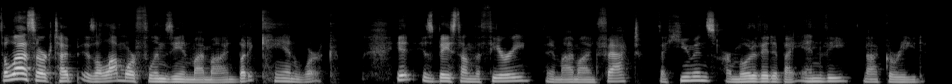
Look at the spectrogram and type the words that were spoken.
The last archetype is a lot more flimsy in my mind, but it can work. It is based on the theory, and in my mind, fact, that humans are motivated by envy, not greed.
